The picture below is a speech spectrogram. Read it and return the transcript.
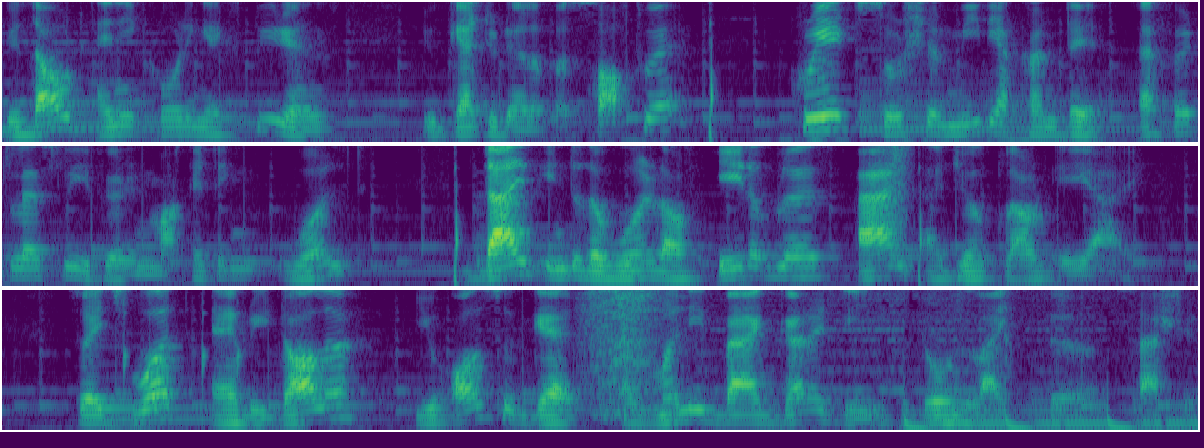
without any coding experience, you get to develop a software, create social media content effortlessly if you're in marketing world, dive into the world of AWS and Azure Cloud AI. So it's worth every dollar. You also get a money back guarantee if you don't like the session.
